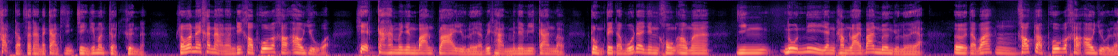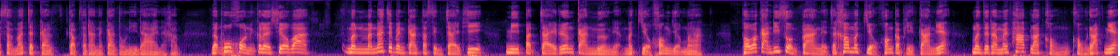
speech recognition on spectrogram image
ขัดกับสถานการณ์จริง ๆ ที่มันเกิดขึ้นอะเพราะว่าในขณะนั้นที่เขาพูดว่าเขาเอาอยู่อะเหตุการณ์มันยังบานปลายอยู่เลยอะพี่ทันมันยังมีการแบบ กลุ่มติดอาวุธอะยังคงเอามา ยิงนู่นนี่ยังทำลายบ้านเมืองอยู่เลยอะเออแต่ว่าอืมเขากลับพูดว่าเขาเอาอยู่ และสามารถจัดการกับสถานการณ์ตรงนี้ได้นะครับ แล้วผู้คนก็เลยเชื่อว่ามันมันน่าจะเป็นการตัดสินใจที่มีปัจจัยเรื่องการเมืองเนี่ยมาเกี่ยวข้องเยอะมาก เพราะว่าการที่ส่วนกลางเนี่ยจะเข้ามาเกี่ยวข้องกับเหตุการณ์เนี้ยมันจะทำให้ภาพลักษณ์ของของรัฐเนี้ย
